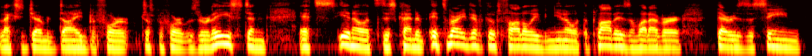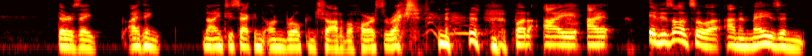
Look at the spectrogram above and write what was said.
Alexis German, died before, just before it was released. And it's, you know, it's this kind of, it's very difficult to follow even, you know, what the plot is and whatever. There is a scene, there's a, I think, 90 second unbroken shot of a horse erection in it. but I, I, it is also a, an amazing,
